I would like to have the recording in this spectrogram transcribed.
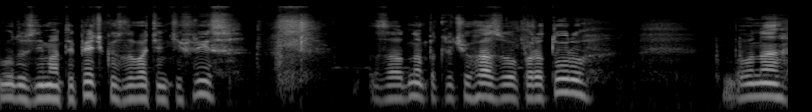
Буду знімати печку, зливати антифріз. Заодно підключу газову апаратуру, бо вона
